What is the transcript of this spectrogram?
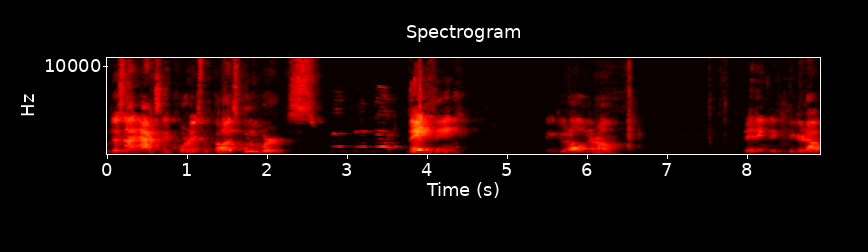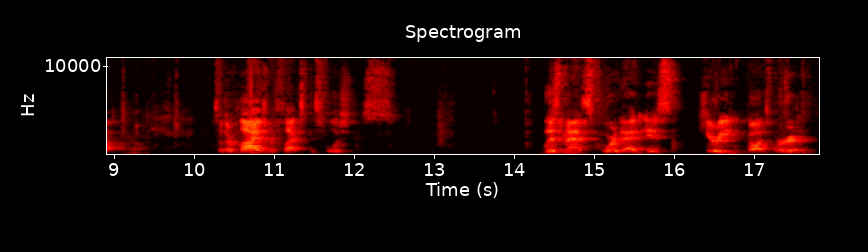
who does not act in accordance with God's holy words. They think they can do it all on their own. They think they can figure it out on their own. So their lives reflect this foolishness. Wisdom at its core, then, is hearing God's word,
